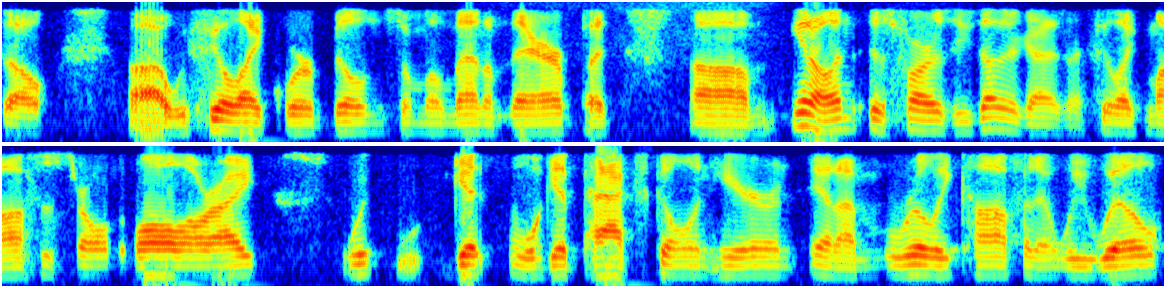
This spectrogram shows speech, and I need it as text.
So uh, we feel like we're building some momentum there. But um, you know, and as far as these other guys, I feel like Moss is throwing the ball all right. We get we'll get Pax going here, and, and I'm really confident we will.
